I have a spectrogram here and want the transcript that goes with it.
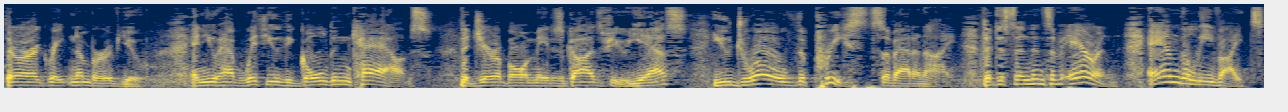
there are a great number of you. And you have with you the golden calves that Jeroboam made as God's view. Yes, you drove the priests of Adonai, the descendants of Aaron, and the Levites,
